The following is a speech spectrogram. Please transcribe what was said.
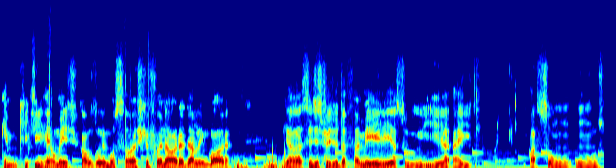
que, que, que, realmente causou emoção, acho que foi na hora dela ir embora. Que ela se despediu da família e, e aí passou um, uns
